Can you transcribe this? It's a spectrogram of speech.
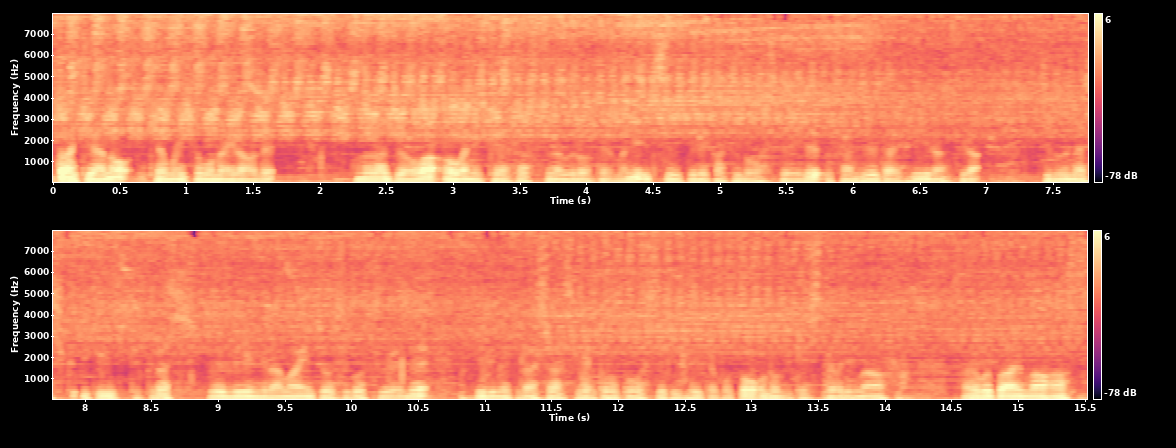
田明の今日もいつもの笑顔でこのラジオはオーガニックやサステナブルをテーマに地域で活動している30代フリーランスが自分らしく生き生きと暮らしウェルビーイングな毎日を過ごす上で日々の暮らしや仕事を通して気づいたことをお届けしております。おはようございます。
